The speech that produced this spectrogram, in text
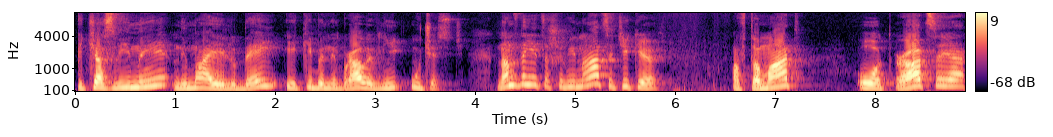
Під час війни немає людей, які би не брали в ній участь. Нам здається, що війна це тільки автомат, от, рація,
